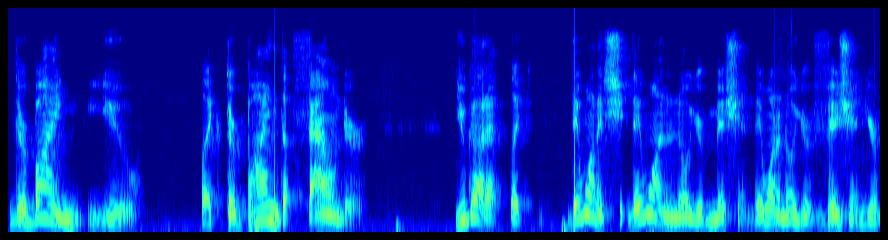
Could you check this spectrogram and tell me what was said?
they're buying you. Like they're buying the founder. You got to like they want to sh- they want to know your mission they want to know your vision your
